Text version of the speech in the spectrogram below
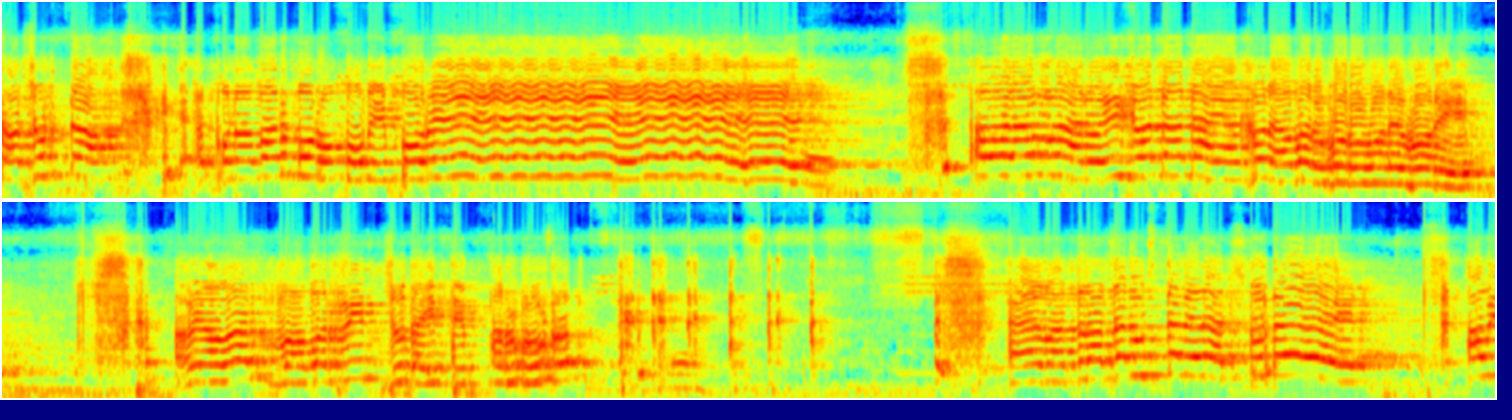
শাসনটা এখন আমার বড় মনে পড়ে। আমার ওই কথাটা এখন আমার বড় মনে পড়ে। আমি আমার বাবার ঋণ জুদাইতে পারব না। হ্যাঁ, মাদ্রাসার আমি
